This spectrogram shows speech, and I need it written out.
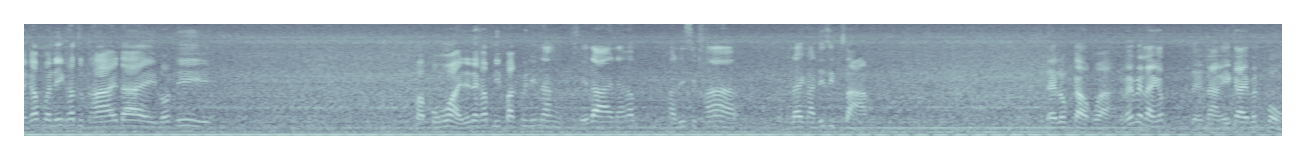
ะครับ วันนี้คันสุดท้ายได้รถที่ปรับปรุงไหวด้วยนะครับ มีปลั๊กด้วยที่นั่งเสียดายนะครับคันที่สิบห้าได้คันที่สิบสามได้รถเก่ากว่า ไม่เป็นไรครับเดินทางไกลๆมันโป่ง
